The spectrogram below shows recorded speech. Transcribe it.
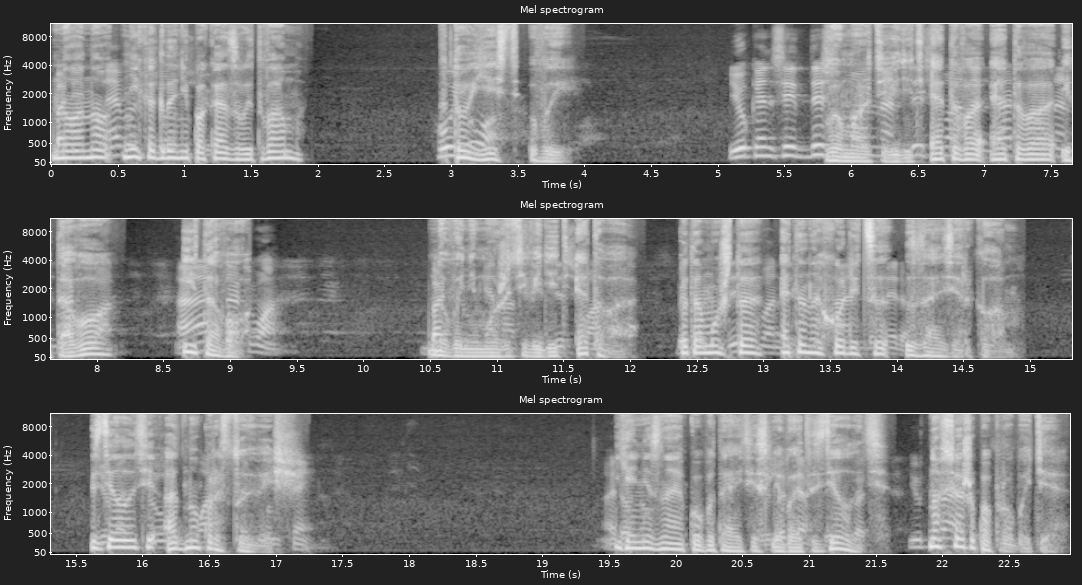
Но оно никогда не показывает вам, кто есть вы. Вы можете видеть этого, этого и того, и того, но вы не можете видеть этого, потому что это находится за зеркалом. Сделайте одну простую вещь. Я не знаю, попытаетесь ли вы это сделать, но все же попробуйте.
